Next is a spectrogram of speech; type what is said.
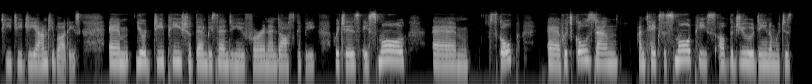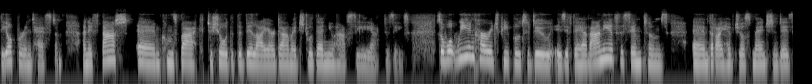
TTG antibodies, um, your GP should then be sending you for an endoscopy, which is a small um, scope uh, which goes down and takes a small piece of the duodenum, which is the upper intestine. And if that um, comes back to show that the villi are damaged, well, then you have celiac disease. So what we encourage people to do is if they have any of the symptoms um, that I have just mentioned is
